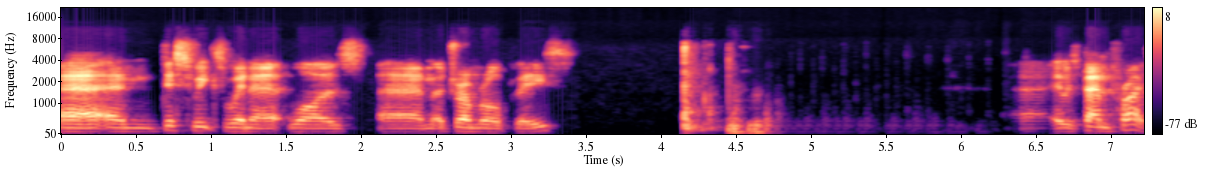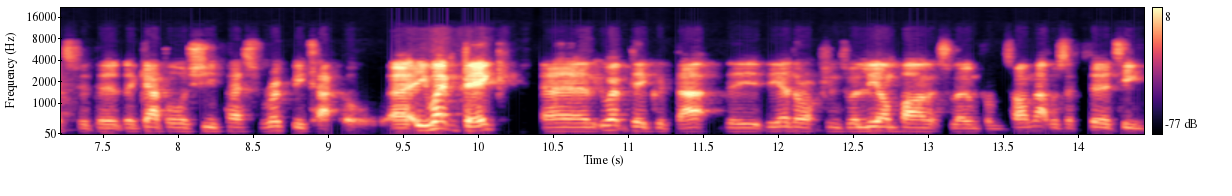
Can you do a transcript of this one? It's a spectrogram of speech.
Uh, and this week's winner was um, a drum roll, please. Uh, it was Ben Price with the, the Gabor Gyepes rugby tackle. Uh, he went big. Um, he went big with that. The the other options were Leon Barnett's loan from Tom. That was a 13%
